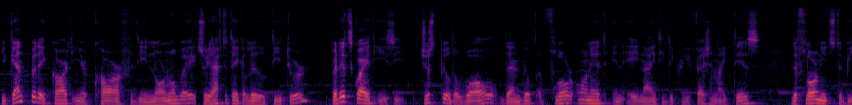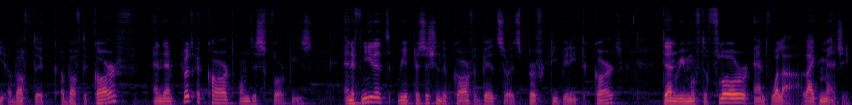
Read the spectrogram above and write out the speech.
You can't put a cart in your Karve the normal way, so you have to take a little detour, but it's quite easy. Just build a wall, then build a floor on it in a 90 degree fashion like this. The floor needs to be above the, above the Karve and then put a cart on this floor piece and if needed reposition the Karve a bit so it's perfectly beneath the cart then remove the floor and voila like magic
